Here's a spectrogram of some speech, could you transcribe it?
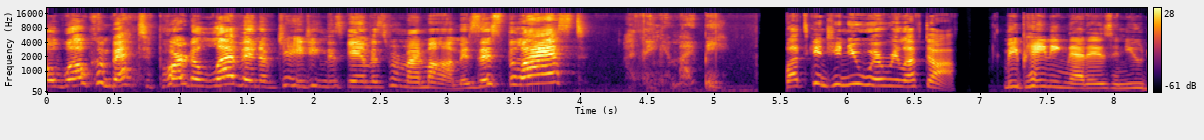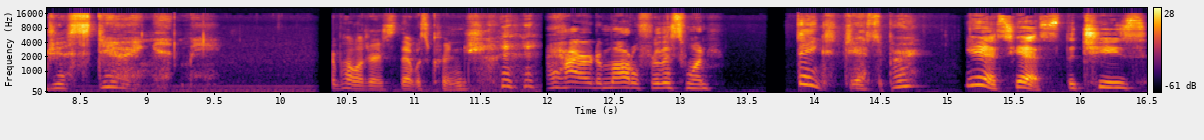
Well, welcome back to part 11 of changing this canvas for my mom. Is this the last? I think it might be. Let's continue where we left off. Me painting, that is, and you just staring at me. I apologize, that was cringe. I hired a model for this one. Thanks, Jesper. Yes, yes, the cheese.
